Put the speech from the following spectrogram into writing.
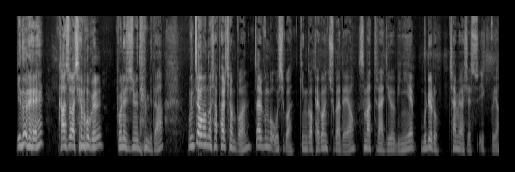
이 노래 가수와 제목을 보내주시면 됩니다. 문자번호 샵 8000번, 짧은 거 50원, 긴 거 100원 추가되어 스마트 라디오 미니앱 무료로 참여하실 수 있고요.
